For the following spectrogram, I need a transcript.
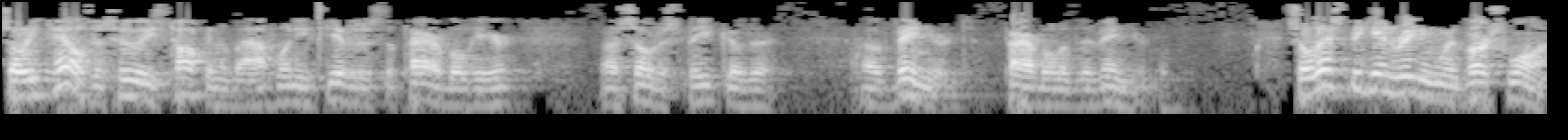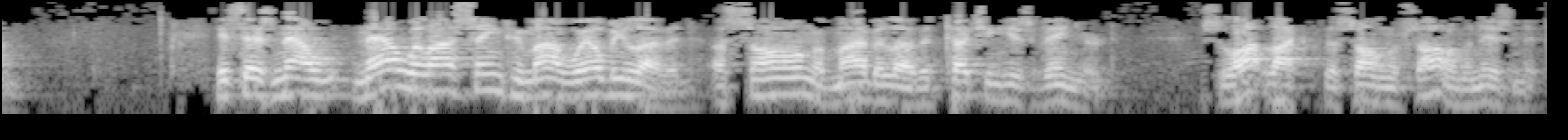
So he tells us who he's talking about when he gives us the parable here, uh, so to speak, of the of vineyard, parable of the vineyard. So let's begin reading with verse 1. It says, Now, now will I sing to my well-beloved a song of my beloved touching his vineyard. It's a lot like the Song of Solomon, isn't it?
